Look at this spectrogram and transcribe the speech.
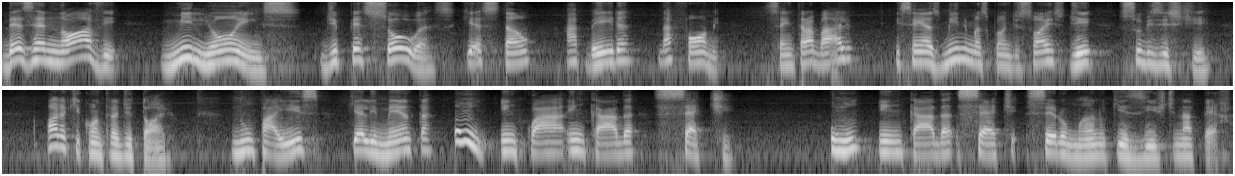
19 milhões de pessoas que estão à beira da fome, sem trabalho e sem as mínimas condições de subsistir. Olha que contraditório. Num país que alimenta um em, cada sete. Um em cada sete ser humano que existe na Terra.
